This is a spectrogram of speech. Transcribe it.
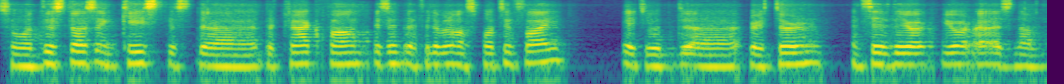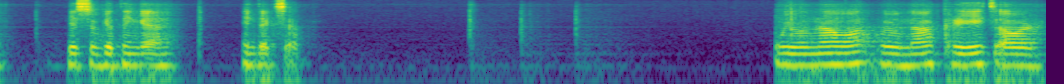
So what this does in case this the, the track found isn't available on Spotify, it would uh, return and save the URL as null in case of getting an index error. We will now we will now create our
